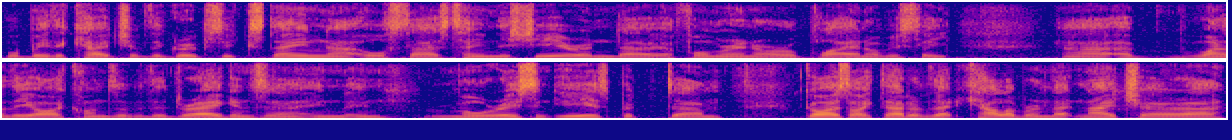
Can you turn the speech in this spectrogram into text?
will be the coach of the Group 16 uh, All Stars team this year and uh, a former NRL player and obviously. Uh, one of the icons of the Dragons in, in, more recent years, but um, guys like that of that calibre and that nature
